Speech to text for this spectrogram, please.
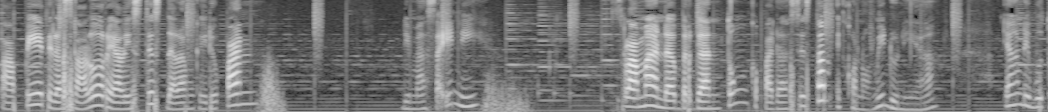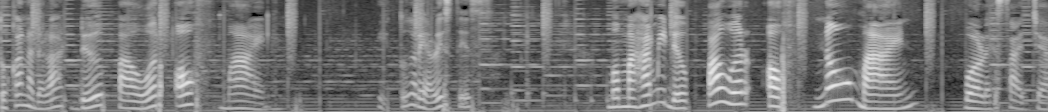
Tapi tidak selalu realistis dalam kehidupan di masa ini. Selama Anda bergantung kepada sistem ekonomi dunia yang dibutuhkan adalah the power of mind. Itu realistis. Memahami the power of no mind boleh saja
